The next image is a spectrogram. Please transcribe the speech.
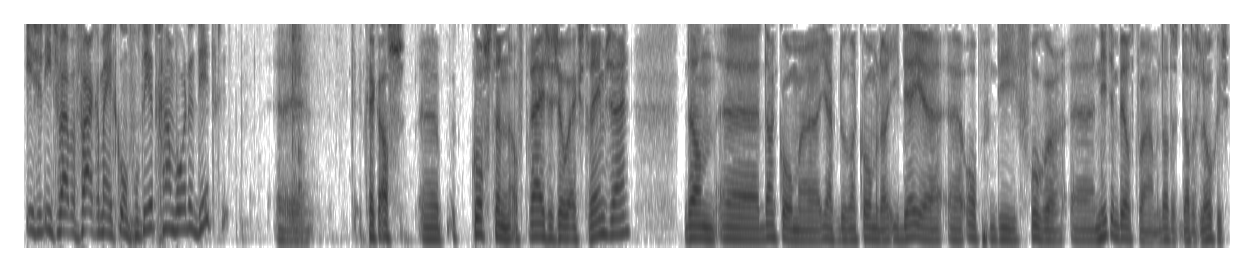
is het iets waar we vaker mee geconfronteerd gaan worden, dit? Uh, kijk, als kosten of prijzen zo extreem zijn, dan, dan, komen, ja, ik bedoel, dan komen er ideeën op die vroeger niet in beeld kwamen. Dat is, dat is logisch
